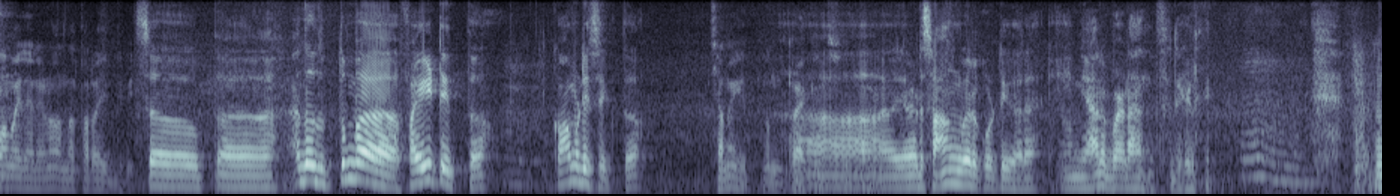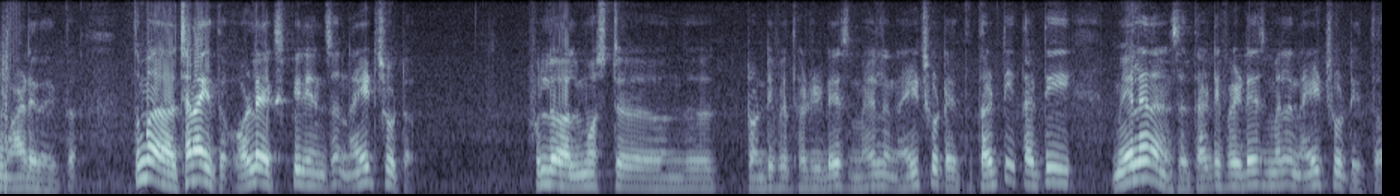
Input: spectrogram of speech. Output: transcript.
ಬಾಮೈಲೇನೇನೋ ಅನ್ನೋ ಥರ ಇದ್ವಿ. ಸೊ ಅದು ತುಂಬ ಫೈಟ್ ಇತ್ತು. ಕಾಮಿಡಿ ಸಿಕ್ತು. ಚೆನ್ನಾಗಿತ್ತು ನಮ್ಮ ಟ್ರ್ಯಾಕ್ ಆ, ಎರಡು ಸಾಂಗ್ ಬೇರೆ ಕೊಟ್ಟಿದ್ದಾರೆ. ಇನ್ಯಾರು ಬೇಡ ಅಂತ ಹೇಳಿ. ಮಾಡಿದಾಯಿತು. ತುಂಬ ಚೆನ್ನಾಗಿತ್ತು. ಒಳ್ಳೆ experience night shoot full almost ಒಂದು ಟ್ವೆಂಟಿ ಫೈವ್ ತರ್ಟಿ ಡೇಸ್ ಮೇಲೆ ನೈಟ್ ಶೂಟ್ ಇತ್ತು. ತರ್ಟಿ ತರ್ಟಿ ಮೇಲೆ ಅನಿಸುತ್ತೆ. ತರ್ಟಿ ಫೈವ್ ಡೇಸ್ ಮೇಲೆ ನೈಟ್ ಶೂಟ್ ಇತ್ತು.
